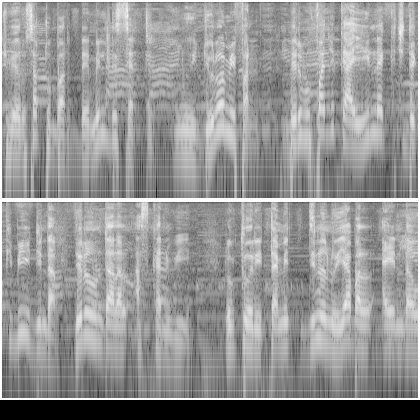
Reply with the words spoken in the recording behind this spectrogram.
ci weeru sattumbar 2017 muy juróomi fan bérébu fajukaay yi nekk ci dëkk bii di ndar dinañu dalal askan wi docteur yi tamit dinañu yabal ay ndaw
